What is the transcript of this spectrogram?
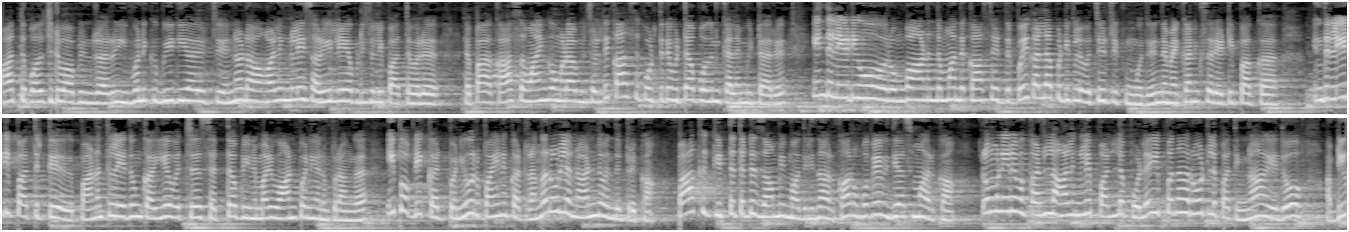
பார்த்து புதைச்சிட்டு வா அப்படின்றாரு. இவனுக்கு பீதியாயிடுச்சு என்னடா ஆளுங்களே சரியில்லையே அப்படின்னு சொல்லி பார்த்தவர். எப்பா காசை வாங்கிக்கோங்கடா அப்படின்னு சொல்லிட்டு காசு கொடுத்துட்டு விட்டா போதுன்னு கிளம்பிட்டாரு. இந்த லேடியும் ரொம்ப ஆனந்தமாக அந்த காசை எடுத்துட்டு போய் கல்லாப்பட்டிக்குள்ளே வச்சுட்டு இருக்கும்போது இந்த மெக்கானிக் சார் எட்டி பார்க்க இந்த லேடி பார்த்துட்டு பணத்தில் எதுவும் கையை வச்ச செத்து அப்படின்ற மாதிரி வான் பண்ணி அனுப்புகிறாங்க இப்போ அப்படியே கட் பண்ணி ஒரு பையனை கட்டுறாங்க. ரோட்டில் நடந்து வந்துட்டு இருக்கான். பார்க்க கிட்டத்தட்ட ஜாம்பி மாதிரி தான் இருக்கான். ரொம்பவே வித்தியாசமாக இருக்கான். ரொம்ப நேரம் இவன் கண்ணில் ஆளுங்களே பல்ல போல. இப்போ தான் ரோட்டில் பார்த்தீங்கன்னா ஏதோ அப்படியே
